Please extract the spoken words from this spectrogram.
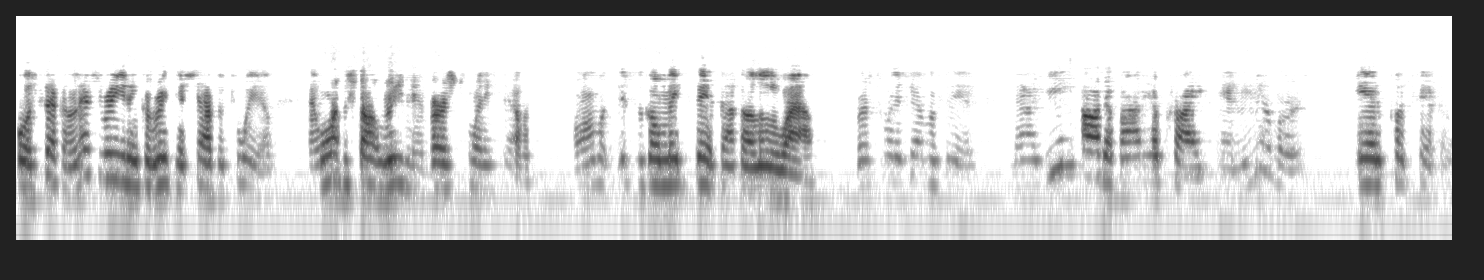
for a second. Let's read in Corinthians chapter 12. I want to start reading in verse 27. Or I'm This is going to make sense after a little while. Verse 27 says, Now ye are the body of Christ and members in particular.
